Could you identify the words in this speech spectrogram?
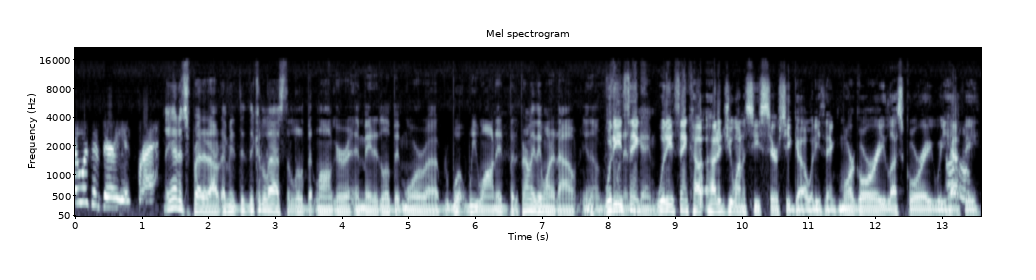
I wasn't very impressed. They had to spread it out. I mean, they, they could have lasted a little bit longer and made it a little bit more uh, what we wanted, but apparently they wanted out. You know, What do you just wanted the think? What do you think? How, how did you want to see Cersei go? What do you think? More gory, less gory? Were you happy?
